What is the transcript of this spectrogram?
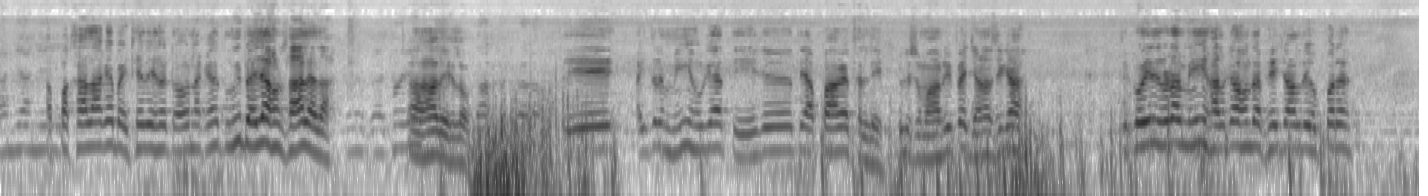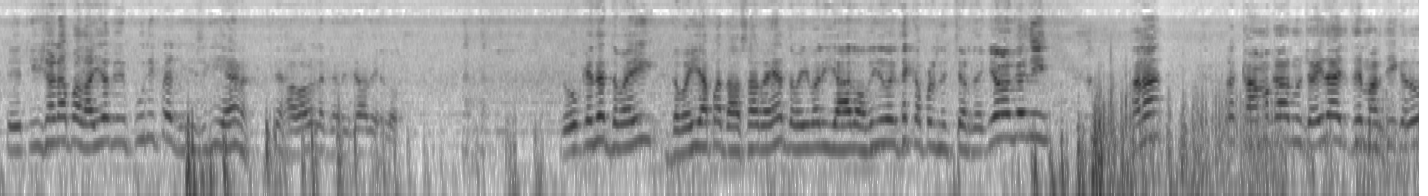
ਹਾਂਜੀ ਹਾਂਜੀ। ਆ ਪੱਖਾ ਲਾ ਕੇ ਬੈਠੇ ਦੇਖ ਲਓ ਟੌਰ ਨਾ ਕਹਿੰਦੇ ਤੂੰ ਵੀ ਬਹਿ ਜਾ ਹੁਣ ਸਾਹ ਲੈ ਲਾ। ਆਹ ਦੇਖ ਲਓ। ਤੇ ਇੱਧਰ ਮੀਂਹ ਹੋ ਗਿਆ ਤੇਜ਼ ਤੇ ਆਪਾਂ ਆ ਗਏ ਥੱਲੇ। ਕਿਉਂਕਿ ਸਮਾਨ ਵੀ ਭੇਜਣਾ ਸੀਗਾ। ਤੇ ਕੋਈ ਨਹੀਂ ਥੋੜਾ ਮੀਂਹ ਹਲਕਾ ਹੁੰਦਾ ਫੇਰ ਚੱਲਦੇ ਉੱਪਰ। ਤੇ ਟੀ-ਸ਼ਰਟ ਆਪਾਂ ਲਾਈ ਹੋ ਕਿ ਪੂਰੀ ਭੇਜ ਸੀਗੀ ਐਨ। ਤੇ ਹਵਾ ਵੀ ਲੱਗਣ ਦੀ ਚਾਹ ਦੇਖ ਲਓ। ਲੋਕ ਕਹਿੰਦੇ ਦਵਾਈ ਦਵਾਈ ਆਪਾਂ 10 ਸਾਲ ਰਹੇ ਆ ਦਵਾਈ ਵਾਲੀ ਯਾਦ ਆਉਂਦੀ ਜਦੋਂ ਇੱਥੇ ਕੱਪੜੇ ਨਿਚੜਦੇ। ਕਿਉਂ ਅੰਕਲ ਜੀ? ਹਨਾ? ਤਾਂ ਕੰਮ ਕਾਰ ਨੂੰ ਚਾਹੀਦਾ ਜਿੱਥੇ ਮਰਜ਼ੀ ਕਰੋ।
